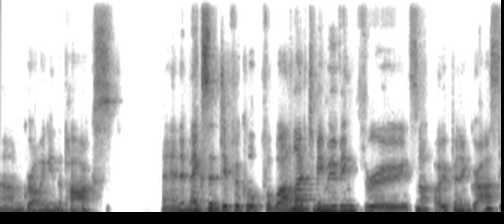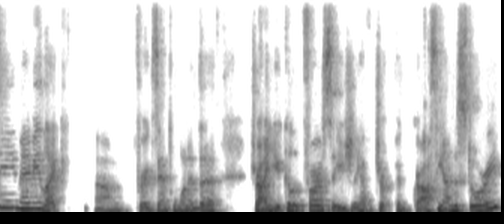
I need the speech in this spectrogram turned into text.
um, growing in the parks. And it makes it difficult for wildlife to be moving through. It's not open and grassy maybe like um, for example one of the dry eucalypt forests they usually have a, grassy understory.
